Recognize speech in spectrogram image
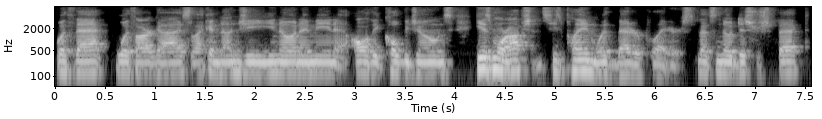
with that with our guys like a Nunge, you know what I mean? All the Colby Jones. He has more options. He's playing with better players. That's no disrespect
